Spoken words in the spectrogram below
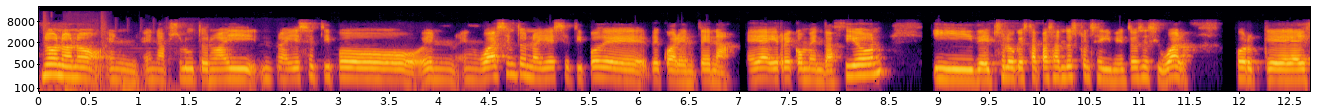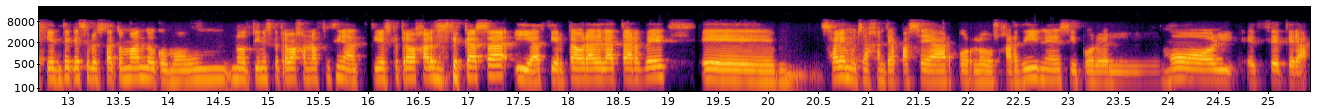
No, no, no, en, absoluto. No hay, no hay ese tipo, en, Washington no hay ese tipo de, cuarentena. ¿eh? Hay recomendación y de hecho lo que está pasando es que el seguimiento es desigual porque hay gente que se lo está tomando como un no tienes que trabajar en la oficina, tienes que trabajar desde casa y a cierta hora de la tarde eh, sale mucha gente a pasear por los jardines y por el mall, etcétera.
